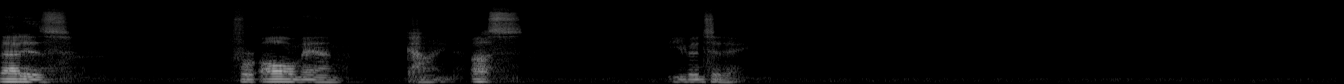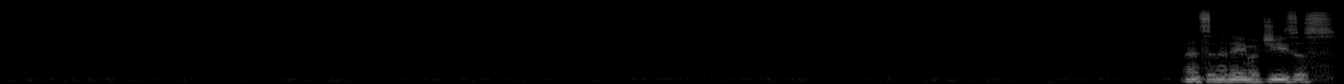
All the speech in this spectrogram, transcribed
That is for all mankind, us, even today. And it's in the name of Jesus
